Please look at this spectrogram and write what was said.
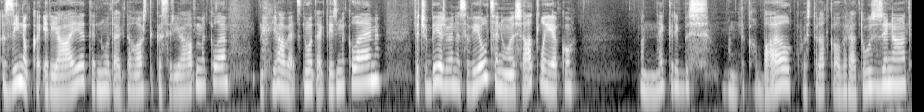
Zinu, ka ir jāiet, ir noteikti ārsti, kas ir jāapmeklē, jāveic noteikti izmeklējumi, taču bieži vien es vilcinos, atlieku, man negribas, man tā kā bail, ko es tur atkal varētu uzzināt.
